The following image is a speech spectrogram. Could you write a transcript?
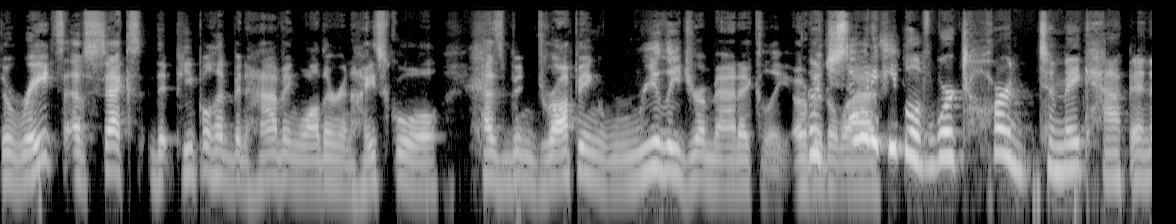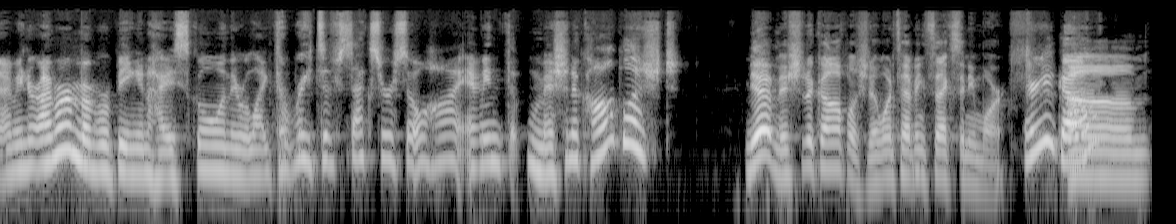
the rates of sex that people have been having while they're in high school has been dropping really dramatically over Which the so last. So many people have worked hard to make happen. I mean, I remember being in high school when they were like, the rates of sex are so high. I mean, mission accomplished. Yeah, mission accomplished. No one's having sex anymore. There you go. Um,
